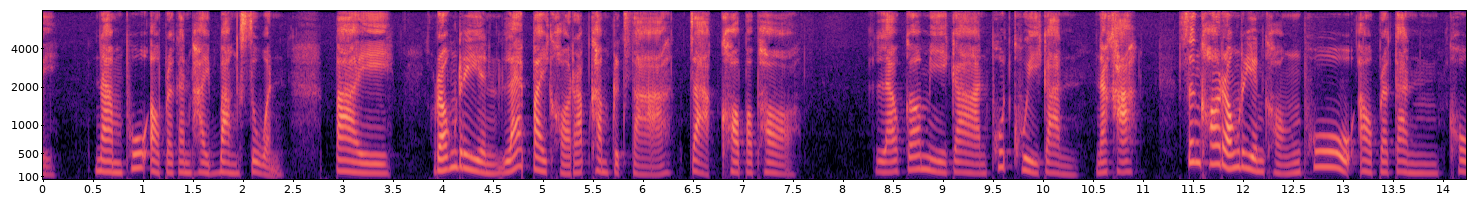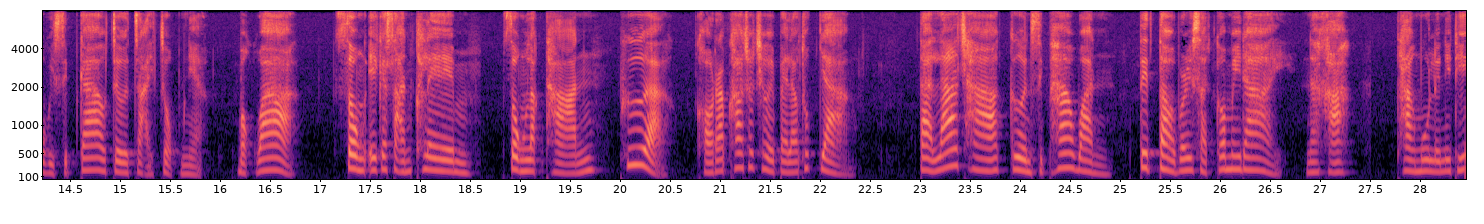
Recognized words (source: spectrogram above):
ย นำผู้เอาประกันภัยบางส่วน ไปร้องเรียนและไปขอรับคำปรึกษาจากคอปพอแล้วก็มีการพูดคุยกันนะคะ ซึ่งข้อร้องเรียนของผู้เอาประกันโควิด -19 เจอจ่ายจบเนี่ย บอกว่า ส่งเอกสารเคลม ส่งหลักฐานเพื่อขอรับค่าชดเชยไปแล้วทุกอย่าง แต่ล่าช้าเกิน 15 วัน ติดต่อบริษัทก็ไม่ได้นะคะ ทางมูลนิธิ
